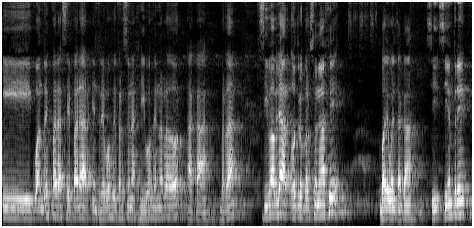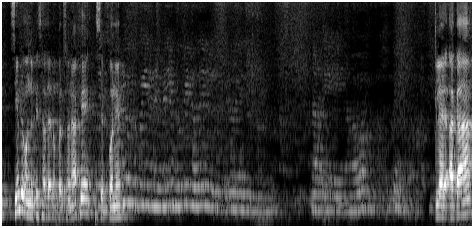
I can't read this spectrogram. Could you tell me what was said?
y cuando es para separar entre voz de personaje y voz de narrador, acá, ¿verdad? Si va a hablar otro personaje, va de vuelta acá, ¿sí? Siempre, siempre cuando empieza a hablar un personaje, se pone... Claro, acá,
